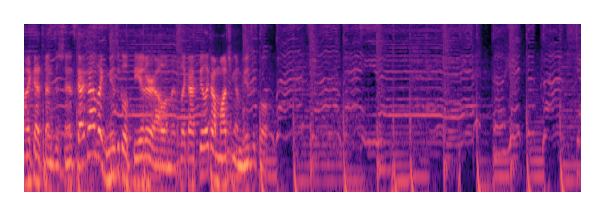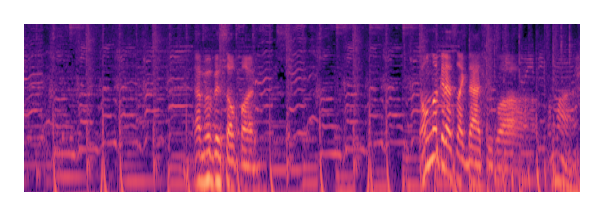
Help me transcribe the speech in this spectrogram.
I like that transition. It's got kind of like musical theater elements. Like I feel like I'm watching a musical. That move is so fun. Don't look at us like that, Shuhua. Come on.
